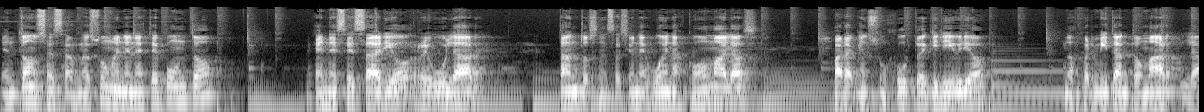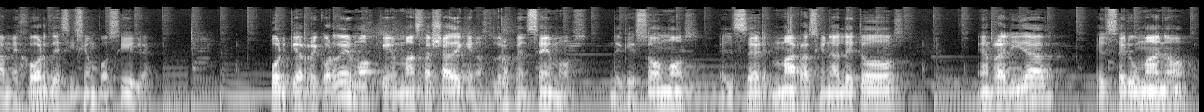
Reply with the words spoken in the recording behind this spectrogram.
Entonces, en resumen, en este punto, es necesario regular tanto sensaciones buenas como malas para que en su justo equilibrio nos permitan tomar la mejor decisión posible. Porque recordemos que más allá de que nosotros pensemos de que somos el ser más racional de todos, en realidad el ser humano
